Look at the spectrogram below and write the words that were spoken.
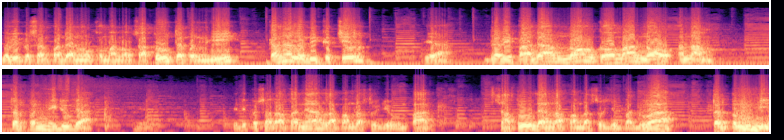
lebih besar pada 0,01 terpenuhi karena lebih kecil ya daripada 0,06 terpenuhi juga. Ya. jadi persyaratannya 18741 dan 18742 terpenuhi.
